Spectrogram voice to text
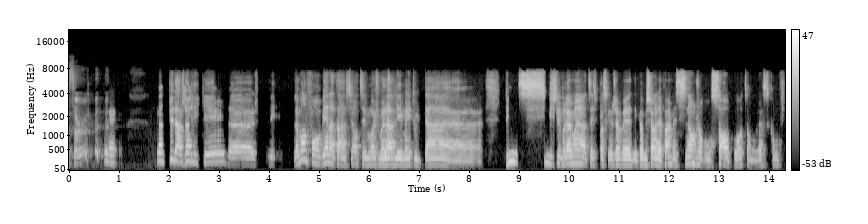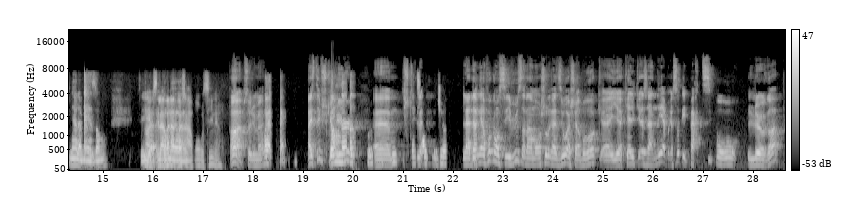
sûr. A plus d'argent liquide. euh, je- les- le monde font bien attention. Tu sais, moi, je me lave les mains tout le temps. euh, puis, si j'ai vraiment, tu sais, c'est parce que j'avais des commissions à aller faire, mais sinon, on sort pas. tu sais, On reste confiné à la maison. Tu sais, Ouais, euh, c'est la bonne approche euh, à avoir aussi. Là. Ah, absolument. Ouais. Hey, Steve, je suis Comme curieux. notre- Euh, je- la, dernière fois qu'on s'est vu, c'est dans mon show de radio à Sherbrooke, euh, il y a quelques années. Après ça, t'es parti pour l'Europe.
